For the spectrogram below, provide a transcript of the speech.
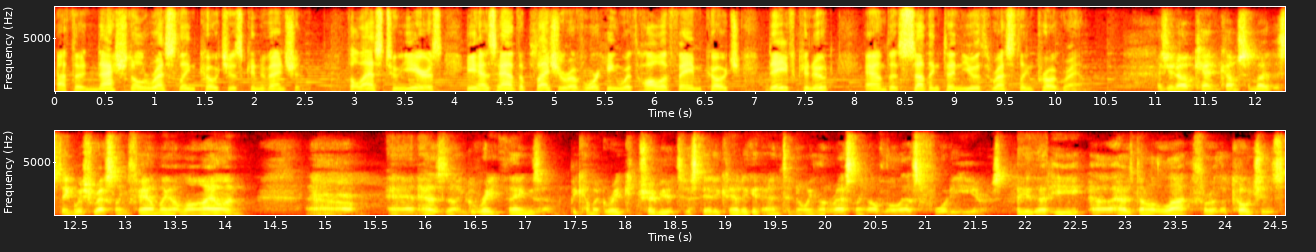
at the National Wrestling Coaches Convention The last two years, he has had the pleasure of working with Hall of Fame coach Dave Canute and the Southington Youth Wrestling Program. As you know, Ken comes from a distinguished wrestling family on Long Island um, and has done great things and become a great contributor to the state of Connecticut and to New England wrestling over the last 40 years. That he uh, has done a lot for the coaches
